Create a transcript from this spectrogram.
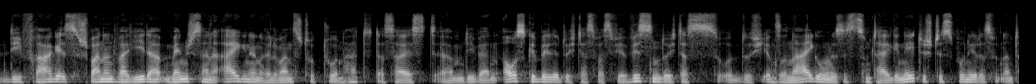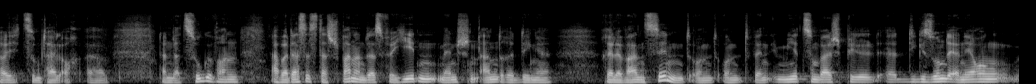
die Frage ist spannend, weil jeder Mensch seine eigenen Relevanzstrukturen hat. Das heißt, ähm, die werden ausgebildet durch das, was wir wissen, durch das, durch unsere Neigungen. Das ist zum Teil genetisch disponiert, das wird natürlich zum Teil auch äh, dann dazu gewonnen. Aber das ist das Spannende, dass für jeden Menschen andere Dinge relevant sind. Und, und wenn mir zum Beispiel äh, die gesunde Ernährung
